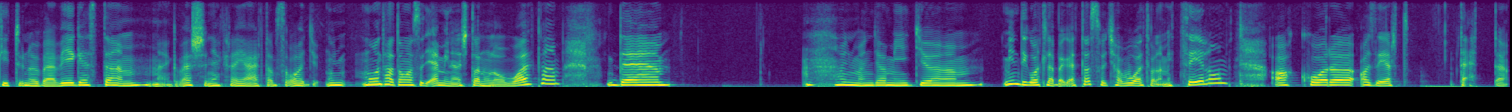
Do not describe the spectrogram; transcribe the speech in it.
kitűnővel végeztem, meg versenyekre jártam, szóval hogy mondhatom azt, hogy eminens tanuló voltam, de hogy mondjam, így mindig ott lebegett az, hogyha volt valami célom, akkor azért tettem.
